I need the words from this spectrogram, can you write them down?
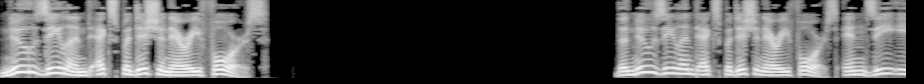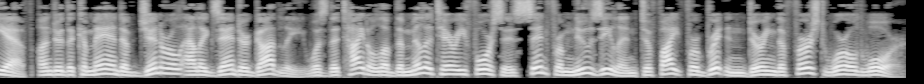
New Zealand Expeditionary Force The New Zealand Expeditionary Force NZEF under the command of General Alexander Godley was the title of the military forces sent from New Zealand to fight for Britain during the First World War.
